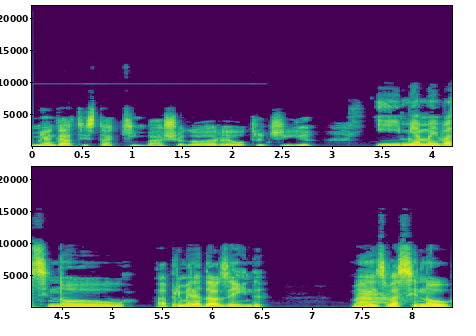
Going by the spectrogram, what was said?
Minha gata está aqui embaixo agora, é outro dia. E minha mãe vacinou a primeira dose ainda. Mas vacinou.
